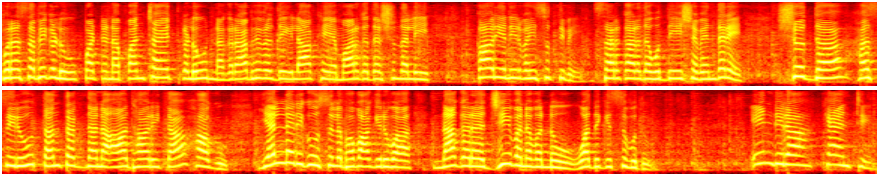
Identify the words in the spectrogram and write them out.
ಪುರಸಭೆಗಳು, ಪಟ್ಟಣ ಪಂಚಾಯತ್ಗಳು, ನಗರಾಭಿವೃದ್ಧಿ ಇಲಾಖೆಯ ಮಾರ್ಗದರ್ಶನದಲ್ಲಿ ಕಾರ್ಯನಿರ್ವಹಿಸುತ್ತಿವೆ. ಸರ್ಕಾರದ ಉದ್ದೇಶವೆಂದರೆ ಶುದ್ಧ, ಹಸಿರು, ತಂತ್ರಜ್ಞಾನ ಆಧಾರಿತ ಹಾಗೂ ಎಲ್ಲರಿಗೂ ಸುಲಭವಾಗಿರುವ ನಗರ ಜೀವನವನ್ನು ಒದಗಿಸುವುದು. ಇಂದಿರಾ ಕ್ಯಾಂಟೀನ್.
